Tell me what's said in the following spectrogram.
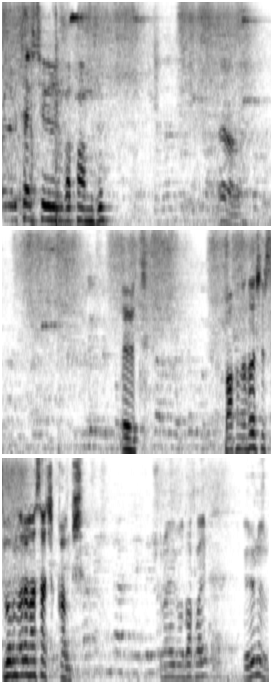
Böyle bir ters çevirelim kapağımızı. Evet. Bakın arkadaşlar silonlara nasıl açık kalmış. Şuraya bir odaklayıp görüyorsunuz mu?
